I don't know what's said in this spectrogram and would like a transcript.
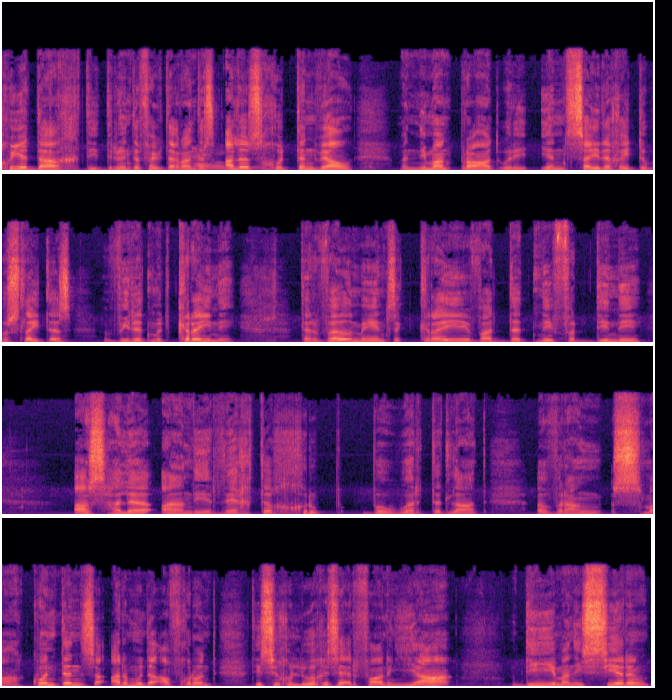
Goeiedag, die R53 is alles goed en wel, maar niemand praat oor die eensydigheid toe besluit is wie dit moet kry nie. Terwyl mense kry wat dit nie verdien nie as hulle aan die regte groep behoort. Dit laat 'n wrang smaak. Quentin se armoede afgrond, die psigologiese ervaring, ja, die humanisering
